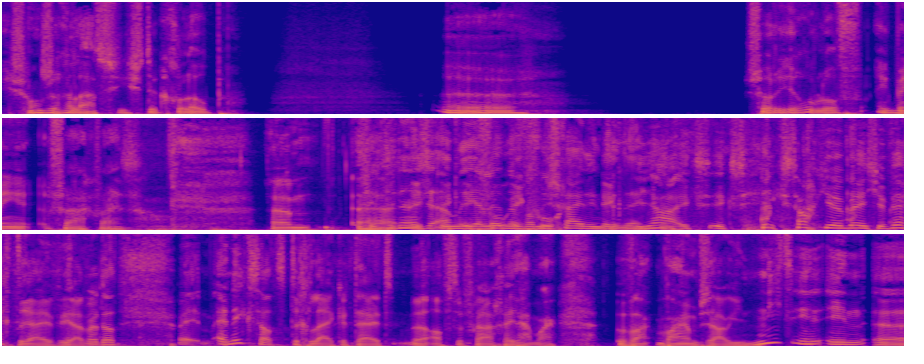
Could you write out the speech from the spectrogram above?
is onze relatie stuk gelopen. sorry, Roelof, ik ben je vraag kwijt. Um, Zit je uh, ik, aan de ellende van die scheiding te denken? Ja, ik, ik, ik, zag je een beetje wegdrijven. Ja. Maar dat, en ik zat tegelijkertijd me af te vragen... ja, maar waarom zou je niet in, in, uh,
